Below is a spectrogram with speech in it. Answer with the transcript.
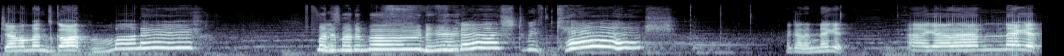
Gentleman's got money. Money, money, money. Flushed with cash. I got a nugget. I got a nugget.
